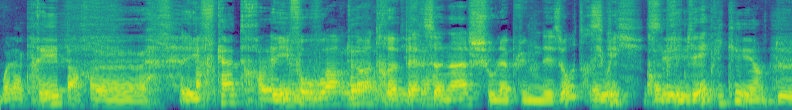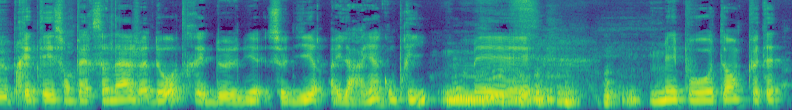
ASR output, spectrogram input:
voilà, créé par, euh, par quatre. et il faut voir notre personnage sous la plume des autres, ce oui, compliqué, compliqué hein. de prêter son personnage à d'autres et de se dire il a rien compris, mais mais pour autant peut-être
